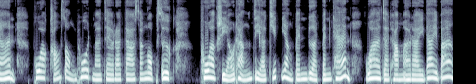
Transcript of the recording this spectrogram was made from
นาน พวกเขาส่งทูตมาเจรจาสงบศึก พวกเฉียวถังเจียคิดอย่างเป็นเดือดเป็นแค้น ว่าจะทำอะไรได้บ้าง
